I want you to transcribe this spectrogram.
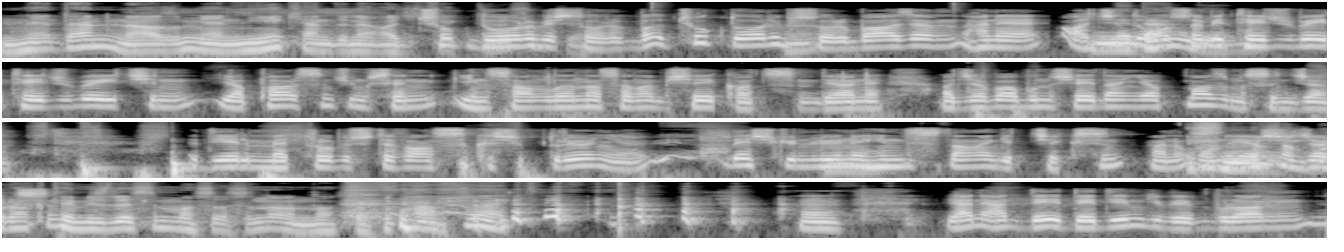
Neden lazım yani? Niye kendine acı Çok doğru bir ki? soru. Ba- Çok doğru bir Hı. soru. Bazen hani acı da Neden olsa diye bir tecrübeyi tecrübe için yaparsın çünkü senin insanlığına sana bir şey katsın diye. Yani acaba bunu şeyden yapmaz mısın Cem? E, Diyelim metrobüste falan sıkışıp duruyorsun ya. 5 günlüğüne Hı. Hindistan'a gideceksin. Hani onu İstersen Burak yaşayacaksın. temizlesin masasını ondan sonra. Ha, evet. Evet. Yani de- dediğim gibi Burak'ın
